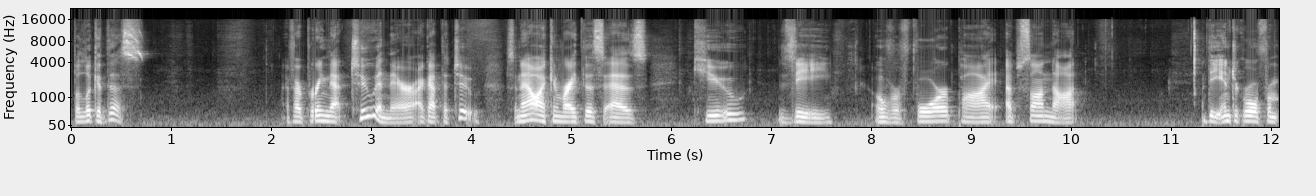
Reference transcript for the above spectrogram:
But look at this. If I bring that 2 in there, I got the 2. So now I can write this as qz over 4 pi epsilon naught, the integral from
